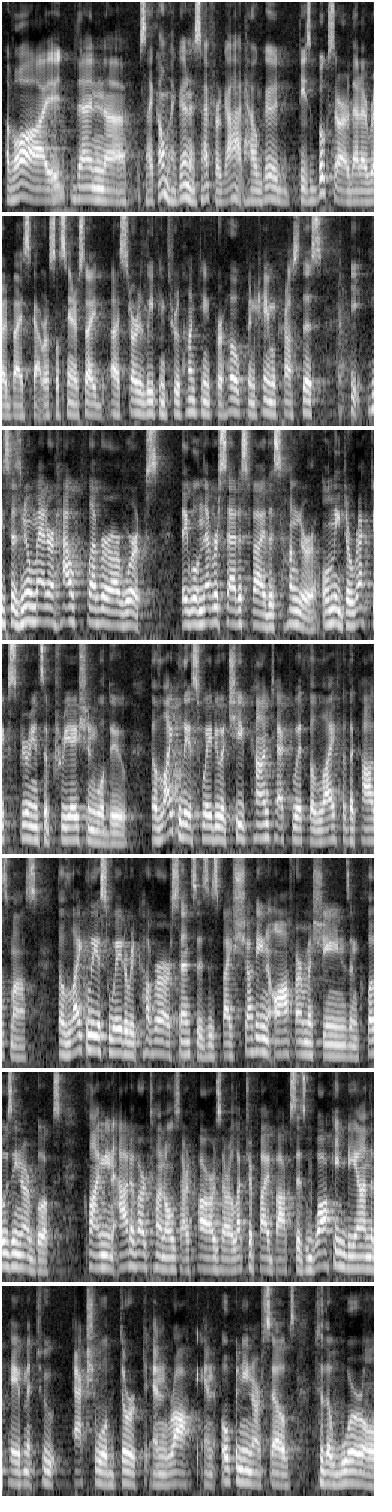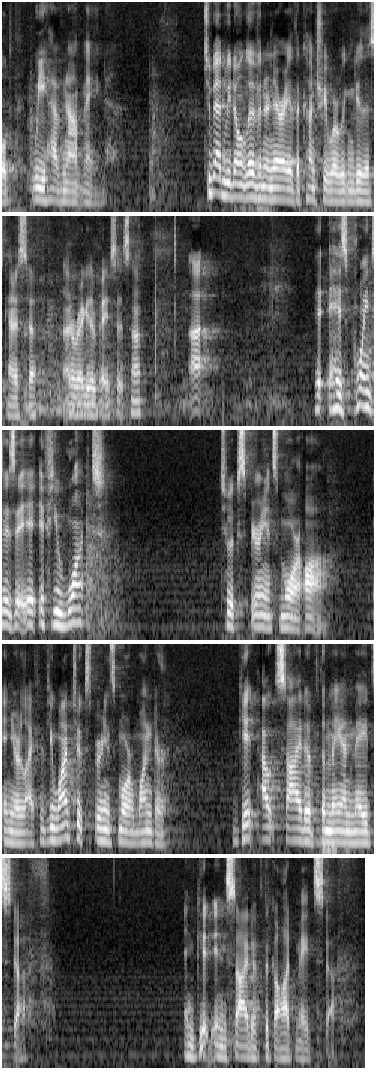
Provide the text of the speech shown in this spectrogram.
of awe, I then uh, was like, oh my goodness, I forgot how good these books are that I read by Scott Russell Sanders. So I, I started leafing through Hunting for Hope and came across this. He, says, no matter how clever our works, they will never satisfy this hunger. Only direct experience of creation will do. The likeliest way to achieve contact with the life of the cosmos, the likeliest way to recover our senses is by shutting off our machines and closing our books, climbing out of our tunnels, our cars, our electrified boxes, walking beyond the pavement to actual dirt and rock, and opening ourselves to the world we have not made. Too bad we don't live in an area of the country where we can do this kind of stuff on a regular basis, huh? Uh, his point is if you want to experience more awe in your life, if you want to experience more wonder, get outside of the man made stuff and get inside of the God made stuff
